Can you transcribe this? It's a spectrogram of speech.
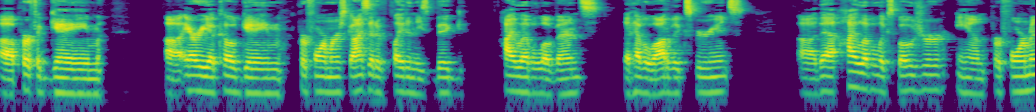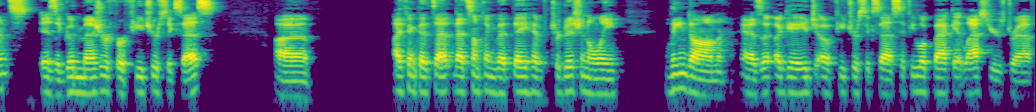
uh, perfect game, uh, area code game performers, guys that have played in these big high level events that have a lot of experience. Uh, that high level exposure and performance is a good measure for future success. Uh, I think that's that, that's something that they have traditionally leaned on as a, a, gauge of future success. If you look back at last year's draft,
